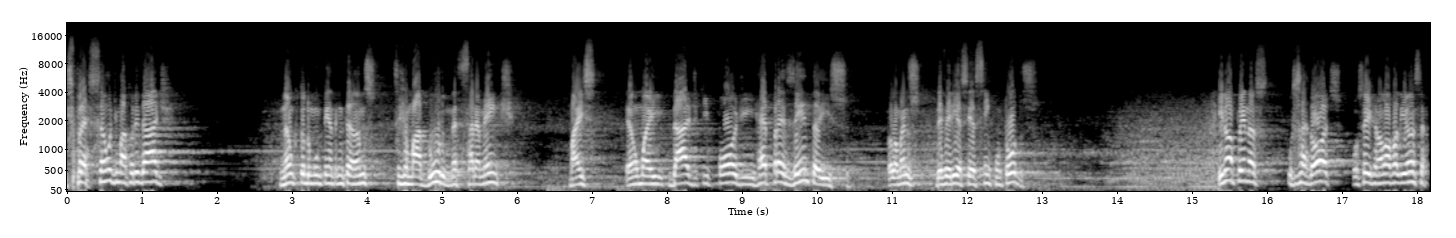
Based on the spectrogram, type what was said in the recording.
expressão de maturidade. Não que todo mundo tenha 30 anos, seja maduro necessariamente, mas é uma idade que pode e representa isso. Pelo menos deveria ser assim com todos. E não apenas os sacerdotes, ou seja, na nova aliança,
